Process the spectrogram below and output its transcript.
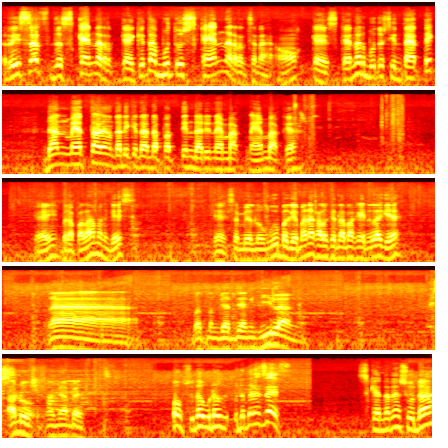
Research the scanner Oke kita butuh scanner sana. Oke scanner butuh sintetik dan metal yang tadi kita dapetin dari nembak-nembak ya. Oke, berapa lama nih guys? Oke, sambil nunggu bagaimana kalau kita pakai ini lagi ya. Nah, buat mengganti yang hilang. Aduh, mau nyampe. Oh, sudah udah udah beres, guys. Scannernya sudah.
